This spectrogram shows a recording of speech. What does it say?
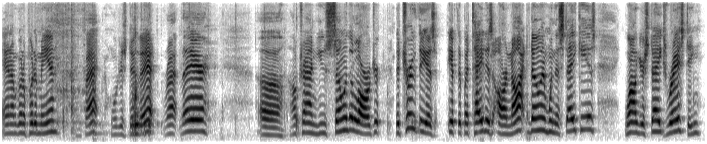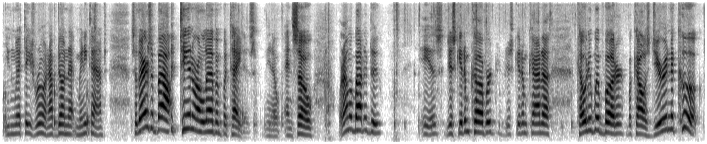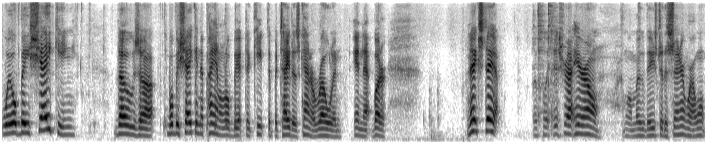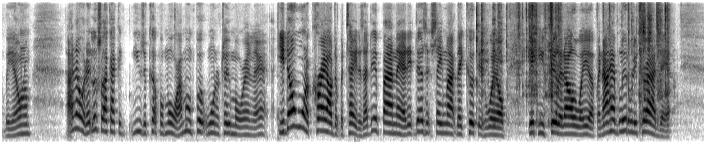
and I'm going to put them in. In fact, we'll just do that right there. Uh, I'll try and use some of the larger. The truth is, if the potatoes are not done when the steak is, while your steak's resting, you can let these run. I've done that many times. So there's about 10 or 11 potatoes, you know. And so what I'm about to do is just get them covered, just get them kind of coated with butter because during the cook, we'll be shaking those, uh, we'll be shaking the pan a little bit to keep the potatoes kind of rolling in that butter. Next step, we'll put this right here on. I'm going to move these to the center where I won't be on them. I know it. It looks like I could use a couple more. I'm going to put one or two more in there. You don't want to crowd the potatoes. I did find that. It doesn't seem like they cook as well if you fill it all the way up. And I have literally tried that.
